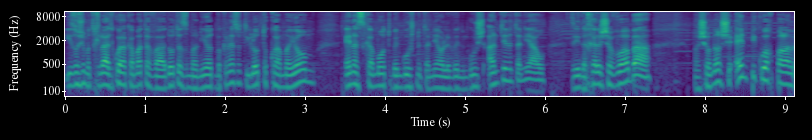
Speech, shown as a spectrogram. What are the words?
היא זו שמתחילה את כל הקמת הוועדות הזמניות בכנסת, היא לא תוקם היום. אין הסכמות בין גוש נתניהו לבין גוש אנטי נתניהו, זה יידחה לשבוע הבא, מה שאומר שאין פיקוח פרל...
